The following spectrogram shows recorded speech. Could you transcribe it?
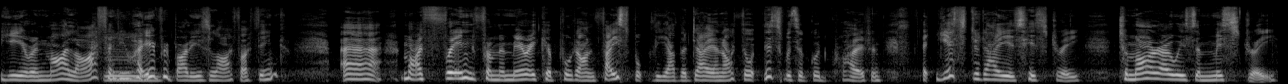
year in my life, anyway, Mm. everybody's life, I think. Uh, my friend from America put on Facebook the other day, and I thought this was a good quote. And uh, yesterday is history, tomorrow is a mystery,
